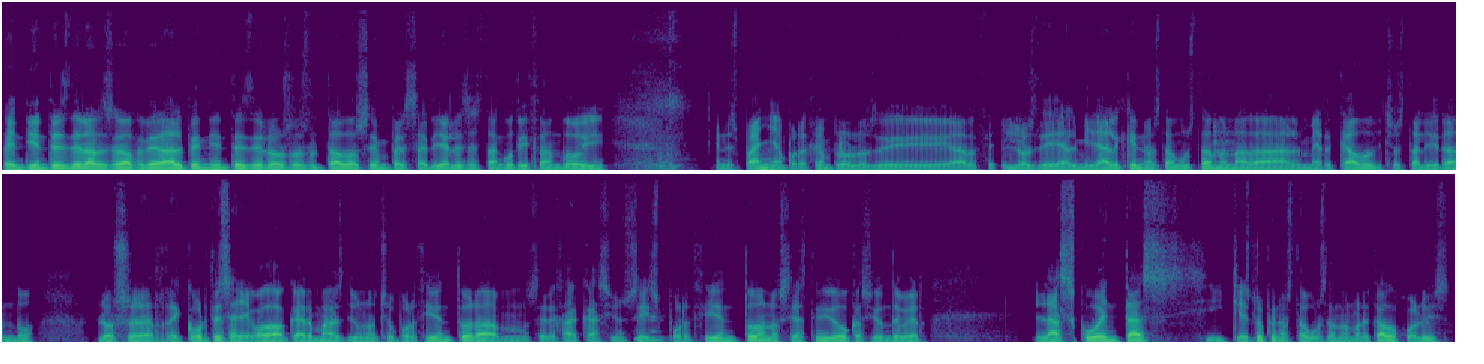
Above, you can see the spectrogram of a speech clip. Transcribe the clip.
pendientes de la Reserva Federal, pendientes de los resultados empresariales, están cotizando hoy en España, por ejemplo, los de los de Almiral, que no están gustando nada al mercado, de hecho está liderando los eh, recortes, ha llegado a caer más de un 8%, ahora mm, se deja casi un 6%, no sé, has tenido ocasión de ver las cuentas y qué es lo que no está gustando al mercado, Juan Luis.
